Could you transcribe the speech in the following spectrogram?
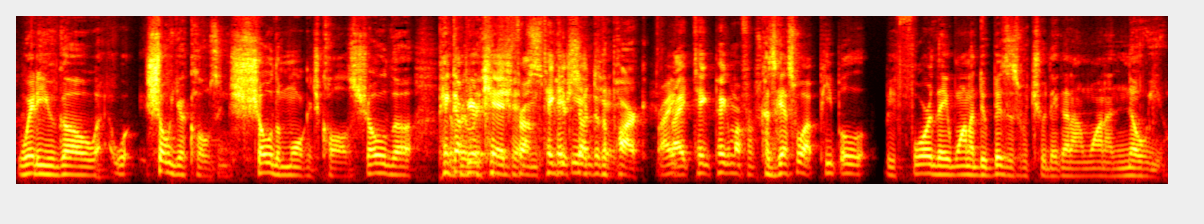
Where do you go? Show your closing. Show the mortgage calls. Show the Pick the up your kid from take your son to the park, right? right? Take pick him up from Because guess what? People before they want to do business with you, they're gonna want to know you,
